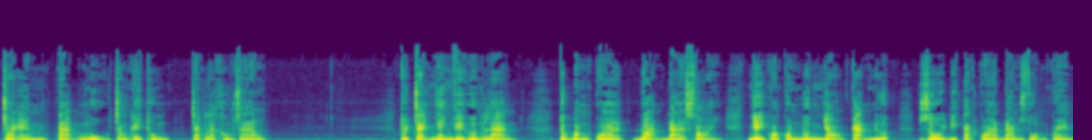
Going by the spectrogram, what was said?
cho em tạm ngủ trong cái thúng, chắc là không sao. Tôi chạy nhanh về hướng làng. Tôi băng qua đoạn đá sỏi, nhảy qua con mương nhỏ cạn nước, rồi đi tắt qua đám ruộng quen.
